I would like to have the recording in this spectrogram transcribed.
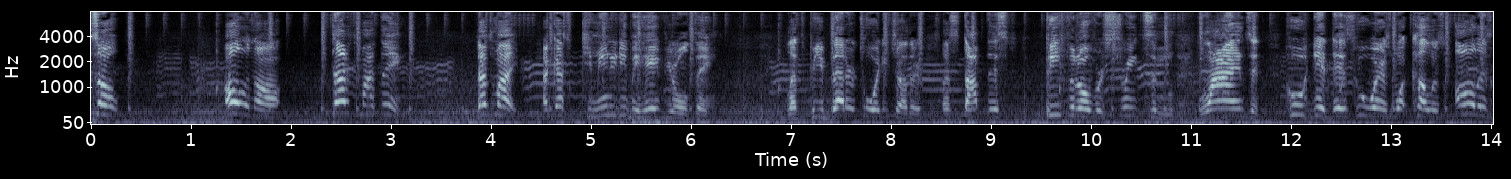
So, all in all, that's my thing. That's my, I guess, community behavioral thing. Let's be better toward each other. Let's stop this beefing over streets and lines and who did this, who wears what colors, all this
